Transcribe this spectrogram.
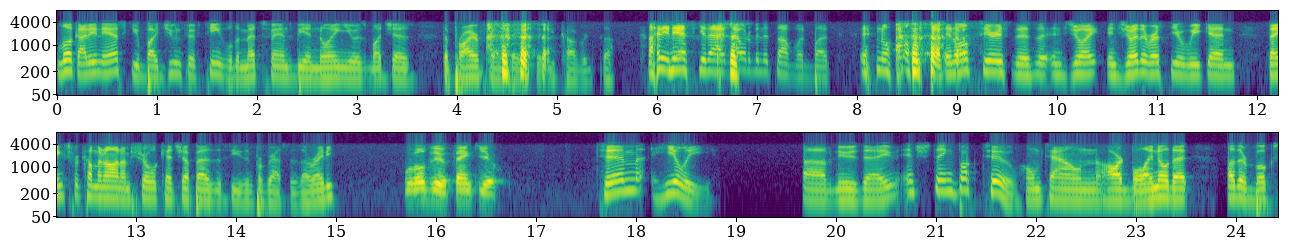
look, I didn't ask you by June 15th. Will the Mets fans be annoying you as much as the prior fan base that you covered? So I didn't ask you that. That would have been the tough one. But in all, in all seriousness, enjoy enjoy the rest of your weekend. Thanks for coming on. I'm sure we'll catch up as the season progresses. All Alrighty. Will do. Thank you. Tim Healey of Newsday. Interesting book too. Hometown Hardball. I know that other books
